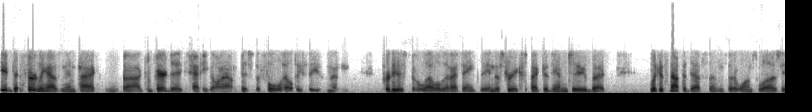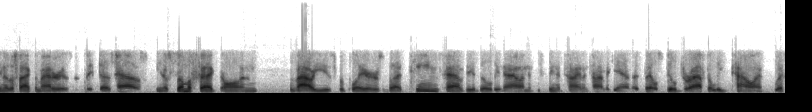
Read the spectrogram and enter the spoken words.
It certainly has an impact uh, compared to had he gone out and pitched a full healthy season and produced at a level that I think the industry expected him to. But look, it's not the death sentence that it once was. You know, the fact of the matter is it does have you know some effect on values for players, but teams have the ability now, and we've seen it time and time again, that they'll still draft elite talent with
